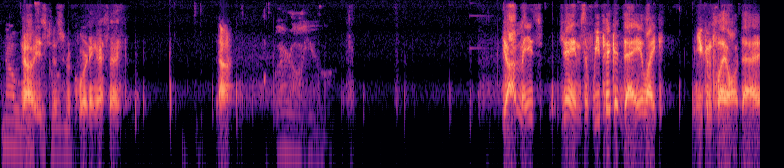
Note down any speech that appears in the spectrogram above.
No, we're No, both he's just recording. recording, I think. Ah. Where are you? Yeah, I may. James, if we pick a day, like, when you can play all day,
